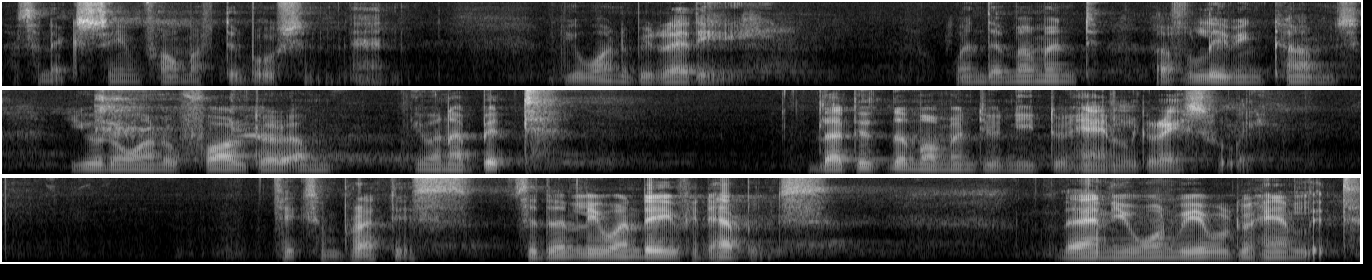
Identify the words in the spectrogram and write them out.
That's an extreme form of devotion and you want to be ready. When the moment of leaving comes, you don't want to falter um, even a bit. That is the moment you need to handle gracefully. Take some practice. Suddenly one day if it happens, then you won't be able to handle it.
